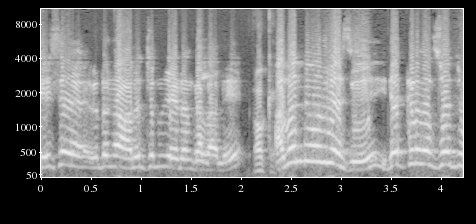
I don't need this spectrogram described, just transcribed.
చేసే విధంగా ఆలోచన చేయడానికి వెళ్ళాలి. అవన్నీ వదిలేసి ఇది ఎక్కడ రాత్రి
